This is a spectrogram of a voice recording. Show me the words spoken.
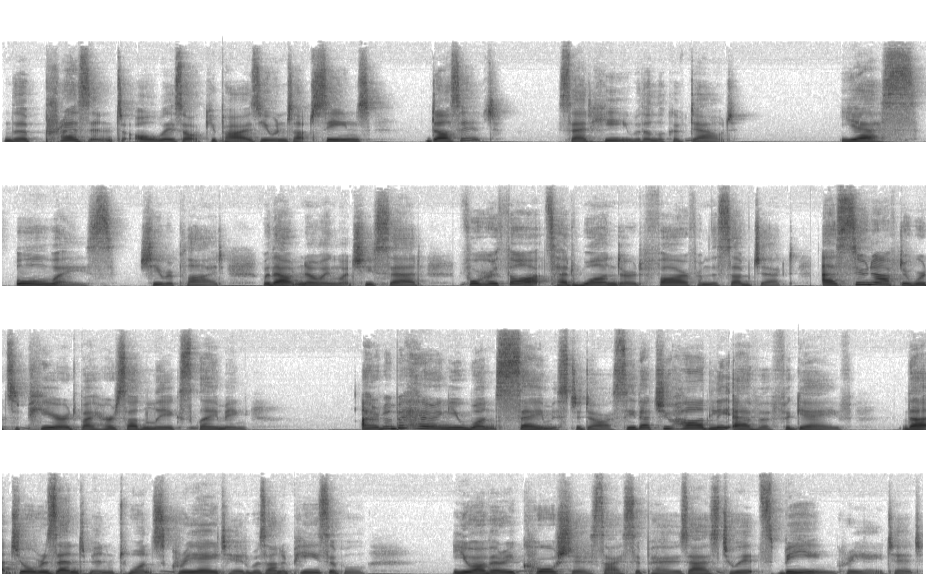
"The present always occupies you in such scenes, does it?" said he, with a look of doubt. "Yes, always she replied, without knowing what she said, for her thoughts had wandered far from the subject, as soon afterwards appeared by her suddenly exclaiming, "I remember hearing you once say, Mr. Darcy, that you hardly ever forgave; that your resentment, once created, was unappeasable. You are very cautious, I suppose, as to its being created?"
